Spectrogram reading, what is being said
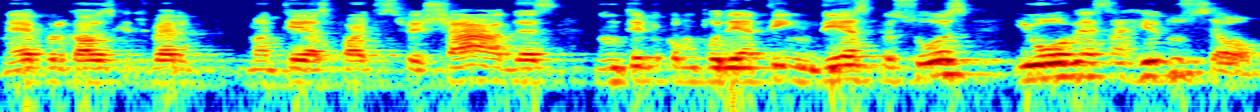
né, por causa que tiveram que manter as portas fechadas, não teve como poder atender as pessoas e houve essa redução.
